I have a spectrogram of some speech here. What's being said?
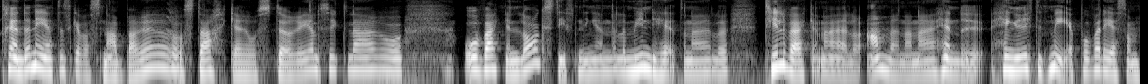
trenden är att det ska vara snabbare och starkare och större elcyklar. Och, och varken lagstiftningen eller myndigheterna eller tillverkarna eller användarna händer, hänger riktigt med på vad det är som,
